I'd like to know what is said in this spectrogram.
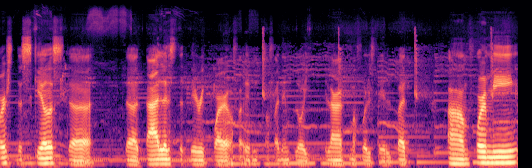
course, the skills, the the talents that they require of, a, of an employee, kailangan ma-fulfill. But um, for me,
